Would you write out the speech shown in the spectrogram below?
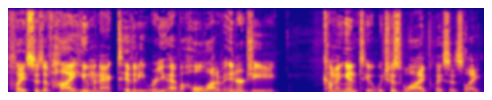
places of high human activity where you have a whole lot of energy coming into, which is why places like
